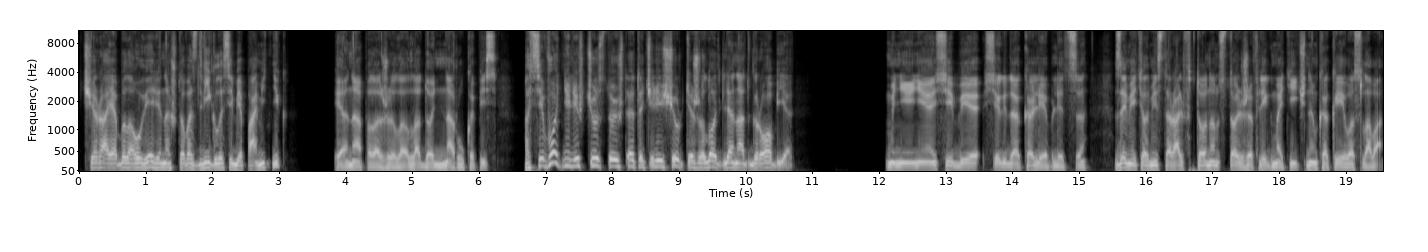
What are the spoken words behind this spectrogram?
Вчера я была уверена, что воздвигла себе памятник, и она положила ладонь на рукопись. а сегодня лишь чувствую, что это чересчур тяжело для надгробья». «Мнение о себе всегда колеблется», — заметил мистер Альф тоном столь же флегматичным, как и его слова.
